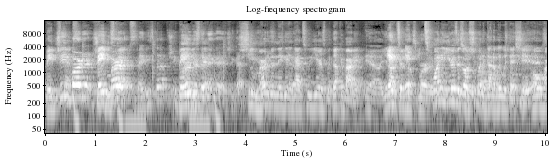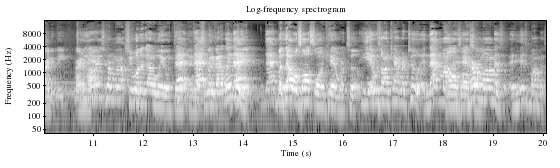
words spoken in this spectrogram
baby She steps. murdered. She Baby murdered. steps. Baby step. She Baby murdered steps. the nigga and she got. She two murdered a years. nigga and got two years. But think about it. Yeah, you're not And- getting and us murdered. 20 years ago, she would have got away with that Two shit wholeheartedly. Right two or wrong. years. Her mom. She would have got away with That it. that She would've got away with it. That but that was also on camera too. Yeah, it was on camera too, and that That mom was and her mom is and his mom is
